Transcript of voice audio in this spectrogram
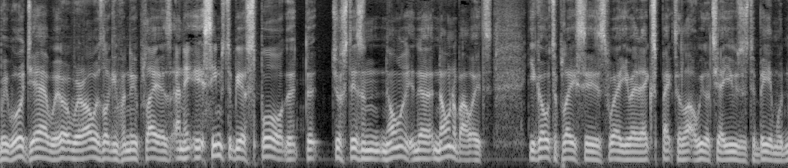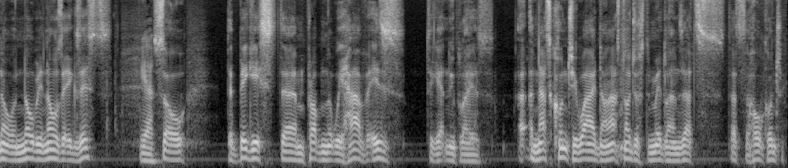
We would, yeah. We're we're always looking for new players, and it, it seems to be a sport that, that just isn't known uh, known about. It's you go to places where you would expect a lot of wheelchair users to be and would know, and nobody knows it exists. Yeah. So the biggest um, problem that we have is to get new players, uh, and that's countrywide now. That's not just the Midlands. That's that's the whole country.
